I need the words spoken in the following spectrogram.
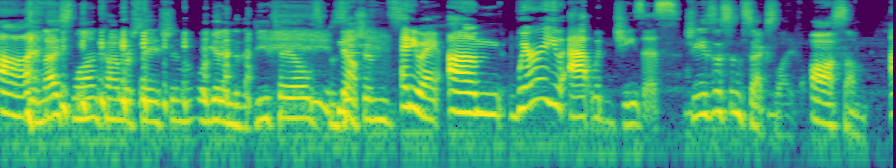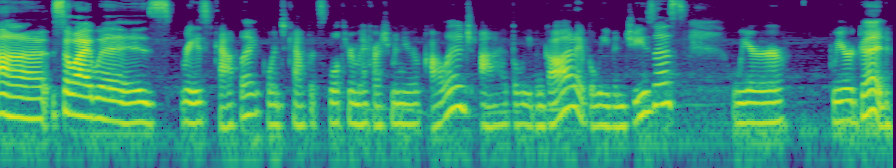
Uh, a nice long conversation. We'll get into the details, positions. No. Anyway, um, where are you at with Jesus? Jesus and sex life. Awesome. Uh, so I was raised Catholic, went to Catholic school through my freshman year of college. I believe in God. I believe in Jesus. We're we're good.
